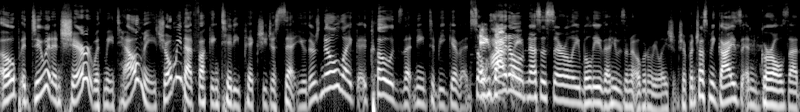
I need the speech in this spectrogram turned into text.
open do it and share it with me. Tell me. Show me that fucking titty pic she just sent you. There's no like uh, codes that need to be given. So I don't necessarily believe that he was in an open relationship. And trust me, guys and girls that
